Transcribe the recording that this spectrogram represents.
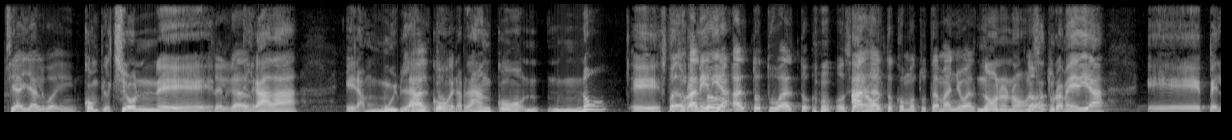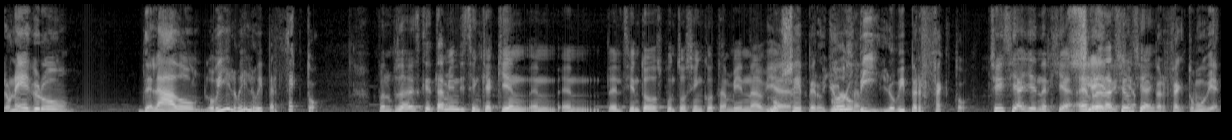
Sí, sí hay algo ahí. complexión eh, Delgada. delgada, era muy blanco, Alto. era blanco, no, eh, Bueno, estatura alto, media. alto tú alto. O sea, Ah, no. alto como tu tamaño alto. No, no, no, estatura media, eh, pelo negro, de lado, lo vi, lo vi, lo vi perfecto. Bueno, pues sabes que también dicen que aquí en, en, en el 102.5 también había. No sé, pero yo lo vi, lo vi perfecto. Sí, sí hay energía. Sí en hay redacción energía. sí hay. Perfecto, muy bien.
